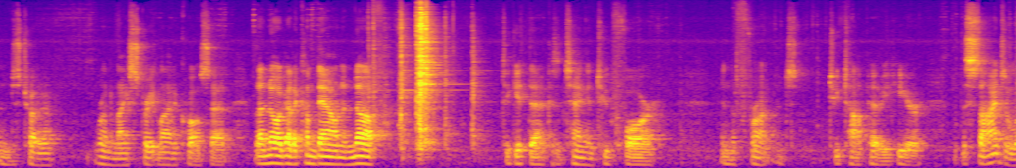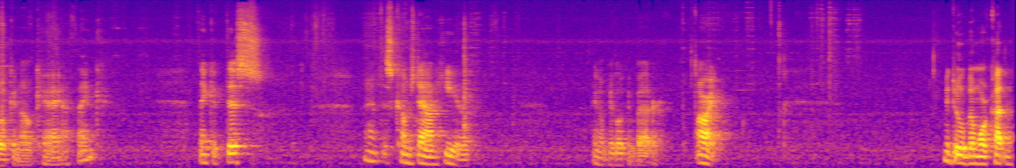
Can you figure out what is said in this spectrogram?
and just try to run a nice straight line across that. But I know I got to come down enough to get that because it's hanging too far in the front. It's too top heavy here. But the sides are looking okay, I think. I think if this if this comes down here, I think it'll be looking better. All right Let me do a little bit more cutting.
